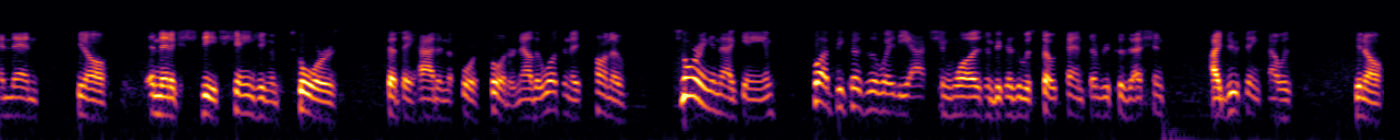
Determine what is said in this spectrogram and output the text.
and then, you know, and then ex- the exchanging of scores that they had in the fourth quarter. Now there wasn't a ton of scoring in that game, but because of the way the action was and because it was so tense every possession, I do think that was, you know,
